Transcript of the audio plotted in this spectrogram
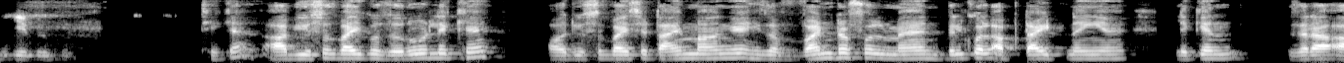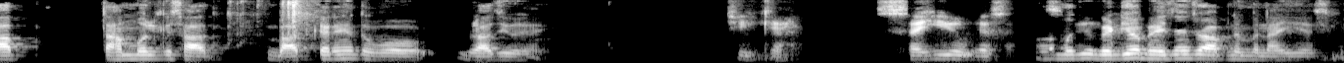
جی بالکل۔ ٹھیک ہے آپ یوسف بھائی کو ضرور لکھیں اور یوسف بھائی سے ٹائم مانگیں۔ ہی اے ونڈرفل مین بالکل اپ ٹائٹ نہیں ہے لیکن ذرا آپ تحمل کے ساتھ بات کریں تو وہ راضی ہو جائیں۔ ٹھیک ہے۔ صحیح ہو گیا سر۔ مجھے ویڈیو بھیجیں جو آپ نے بنائی ہے اس کی۔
